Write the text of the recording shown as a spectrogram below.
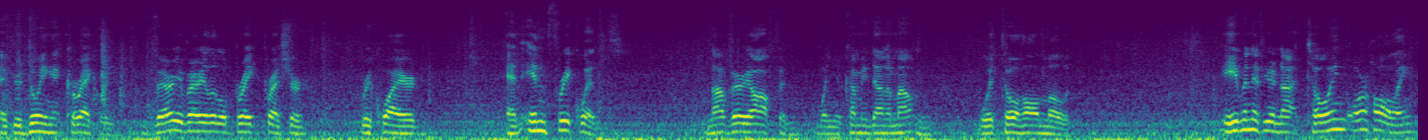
If you're doing it correctly. Very, very little brake pressure required and infrequent. Not very often when you're coming down a mountain with tow haul mode. Even if you're not towing or hauling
